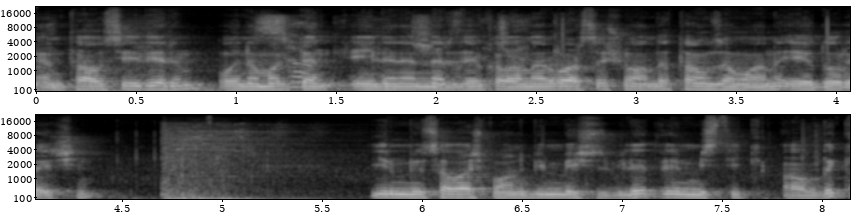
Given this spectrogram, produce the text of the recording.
Yani tavsiye ederim. Oynamaktan eğlenenler, zevk alanlar varsa şu anda tam zamanı Eudora için. 20 bin savaş puanı, 1500 bilet ve mistik aldık.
